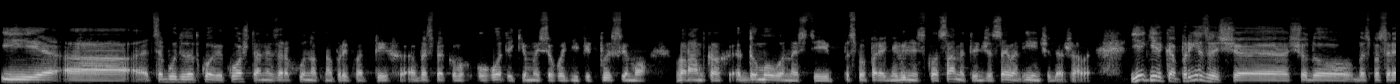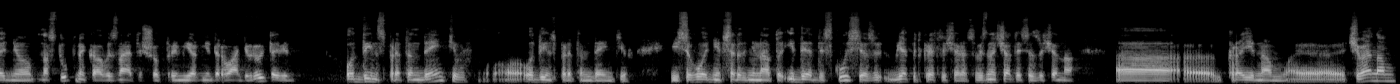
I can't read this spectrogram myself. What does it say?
і е, це будуть додаткові кошти, а не за рахунок, наприклад, тих безпекових угод, які ми сьогодні підписуємо в рамках домовленості з попереднього вільнюського саміту, і G7 і інші держави. Є кілька прізвищ е, щодо безпосереднього наступника. Ви знаєте, що прем'єр Нідерландів Рюйте він один з претендентів, один з претендентів, і сьогодні всередині НАТО іде дискусія. Я підкреслю ще раз, визначатися звичайно країнам-членам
